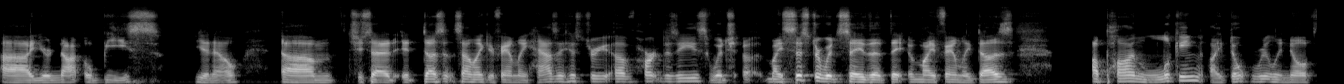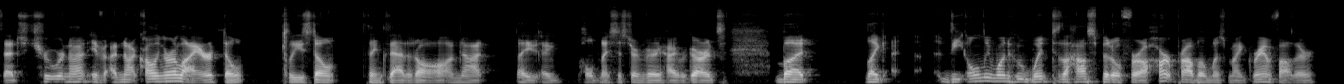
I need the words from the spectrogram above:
uh, you're not obese. You know, um, she said it doesn't sound like your family has a history of heart disease, which uh, my sister would say that they, my family does. Upon looking, I don't really know if that's true or not. If I'm not calling her a liar, don't please don't think that at all. I'm not. I, I hold my sister in very high regards, but like the only one who went to the hospital for a heart problem was my grandfather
